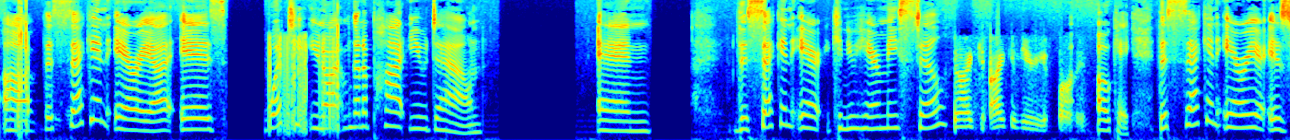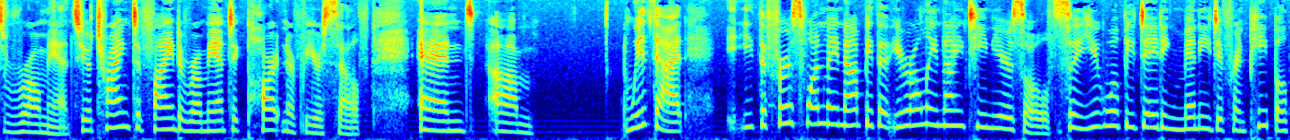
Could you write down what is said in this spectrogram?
Uh, the second area is what do you know? I'm going to pot you down, and the second area. Can you hear me still? No, I, I can hear you fine. Okay. The second area is romance. You're trying to find a romantic partner for yourself, and um, with that, the first one may not be that you're only 19 years old, so you will be dating many different people,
